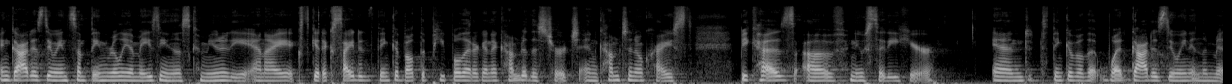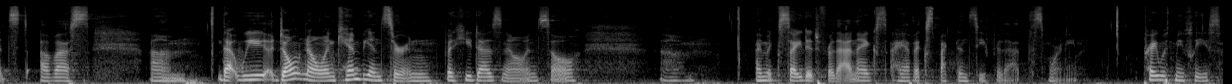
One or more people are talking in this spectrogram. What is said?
And God is doing something really amazing in this community. And I get excited to think about the people that are going to come to this church and come to know Christ because of New City here, and to think of what God is doing in the midst of us um, that we don't know and can be uncertain, but He does know. And so um, I'm excited for that, and I, ex- I have expectancy for that this morning. Pray with me, please.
